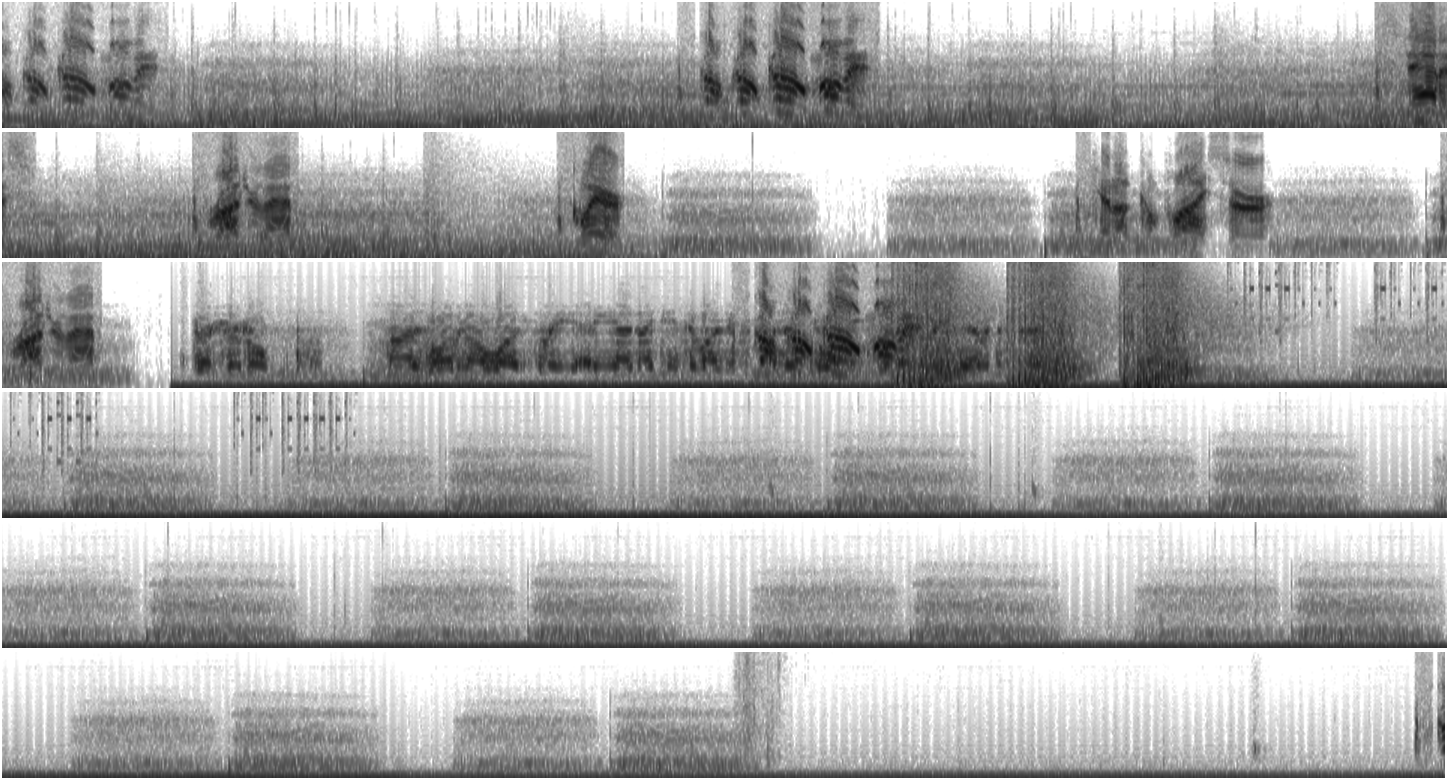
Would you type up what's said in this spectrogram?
Go, go, go, move it! Go, go, go, move it! Status. Roger that. Clear. Cannot comply, sir. Roger that. Good, Circle. Time is 11013. Any uh, 19 Go, go,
